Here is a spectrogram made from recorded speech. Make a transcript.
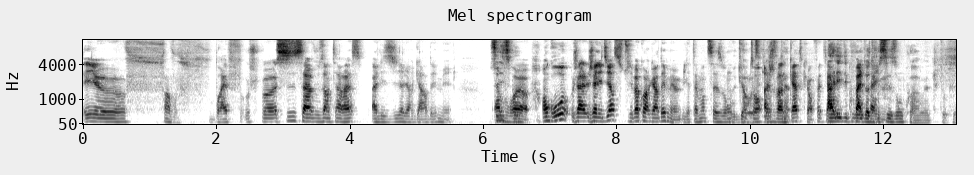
Et euh, enfin, bref, je peux, si ça vous intéresse, allez-y, allez regarder, mais En, vrai, euh, en gros, j'a- j'allais dire, si tu sais pas quoi regarder, mais il y a tellement de saisons, tout le temps c'est clair, H24, qu'en fait, il y a Allez découvrir d'autres saisons, quoi, ouais, plutôt que.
